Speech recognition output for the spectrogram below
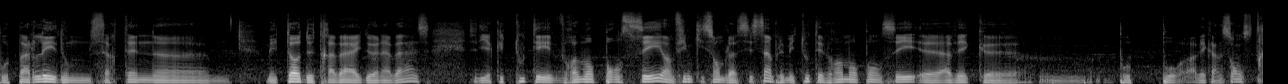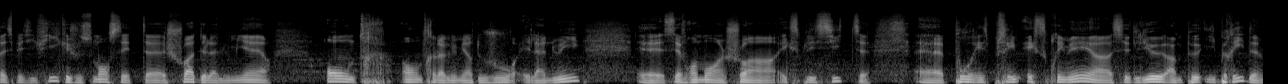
pour parler d'une certaine euh, méthode de travail de Navas, c'est-à-dire que tout est vraiment pensé, un film qui semble assez simple, mais tout est vraiment pensé avec avec un sens très spécifique. Et justement, cet euh, choix de la lumière entre, entre la lumière du jour et la nuit, euh, c'est vraiment un choix explicite euh, pour exprimer ces lieux un peu hybrides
